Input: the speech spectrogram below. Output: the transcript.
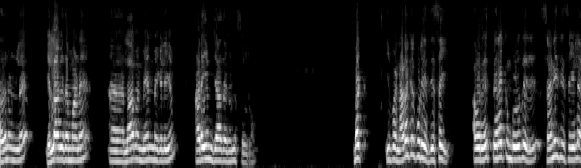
பதினொன்றில் எல்லா விதமான லாப மேன்மைகளையும் அடையும் ஜாதகம்னு சொல்கிறோம் பட் இப்போ நடக்கக்கூடிய திசை அவர் பிறக்கும் பொழுது சனி திசையில்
